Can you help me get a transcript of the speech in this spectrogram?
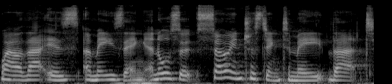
Wow, that is amazing. And also so interesting to me that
